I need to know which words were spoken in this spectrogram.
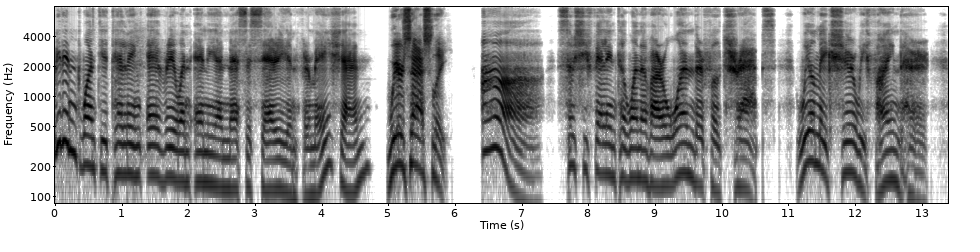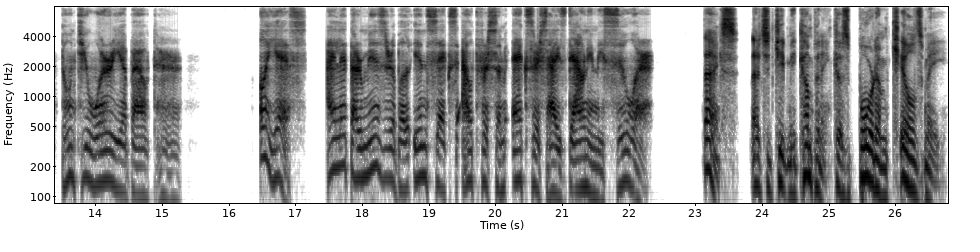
We didn't want you telling everyone any unnecessary information. Where's Ashley? Ah, so she fell into one of our wonderful traps. We'll make sure we find her. Don't you worry about her. Oh yes, I let our miserable insects out for some exercise down in the sewer. Thanks. That should keep me company, 'cause boredom kills me.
